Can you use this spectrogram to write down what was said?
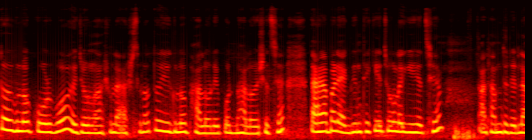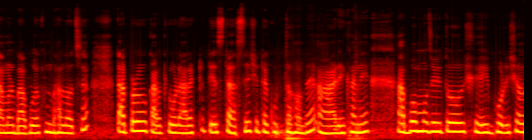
তো ওইগুলো করব, এই জন্য আসলে আসছিল। তো এগুলো ভালো রিপোর্ট ভালো এসেছে। তার আবার একদিন থেকেই চলে গিয়েছে। আলহামদুলিল্লাহ, আমার বাবু এখন ভালো আছে। তারপরেও কালকে ওর আরেকটা টেস্ট আছে, সেটা করতে হবে। আর এখানে আব্বু যেহেতু সেই বরিশাল,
